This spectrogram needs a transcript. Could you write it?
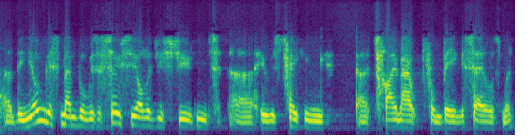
Uh, the youngest member was a sociology student uh, who was taking uh, time out from being a salesman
